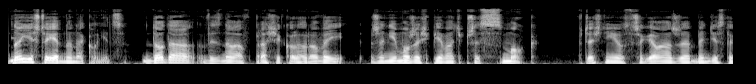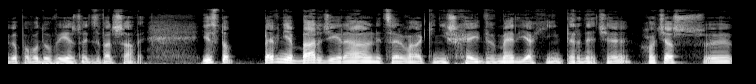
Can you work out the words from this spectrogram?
No i jeszcze jedno na koniec. Doda wyznała w prasie kolorowej, że nie może śpiewać przez smog. Wcześniej ostrzegała, że będzie z tego powodu wyjeżdżać z Warszawy. Jest to pewnie bardziej realny cel walki niż hejt w mediach i internecie, chociaż yy,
